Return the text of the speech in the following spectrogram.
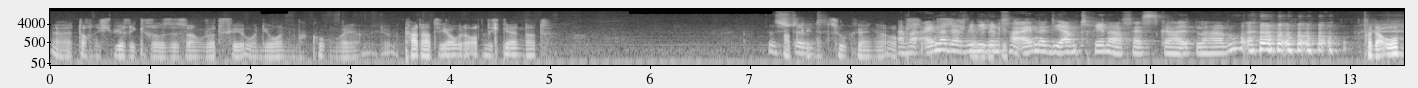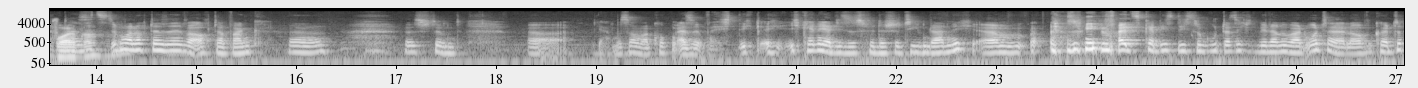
äh, doch eine schwierigere Saison wird für Union. Mal gucken, weil die Karte hat sich auch wieder ordentlich geändert. Das stimmt. Zugänge, Aber einer der wenigen geht. Vereine, die am Trainer festgehalten haben. Von da oben vor allem, da ne? immer noch derselbe auf der Bank. Ja, das stimmt. Äh, ja, muss man mal gucken. Also ich, ich, ich, kenne ja dieses finnische Team da nicht. Ähm, also jedenfalls kenne ich es nicht so gut, dass ich mir darüber ein Urteil erlauben könnte.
